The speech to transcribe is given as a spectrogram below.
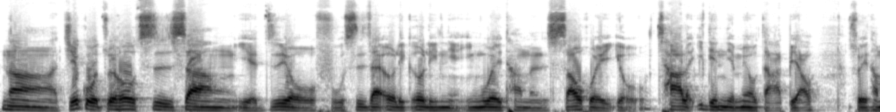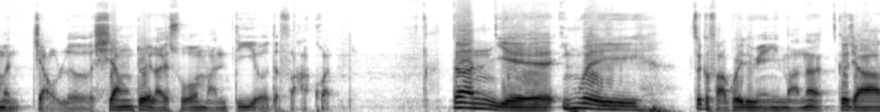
那结果最后事实上也只有福斯在二零二零年，因为他们稍微有差了一点点没有达标，所以他们缴了相对来说蛮低额的罚款。但也因为这个法规的原因嘛，那各家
